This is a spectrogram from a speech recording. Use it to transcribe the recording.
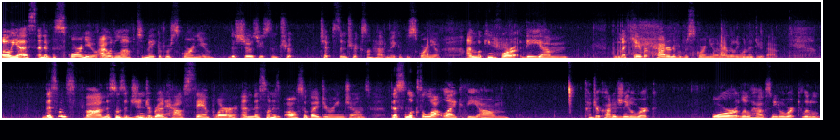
Oh yes, and a biscornu. I would love to make a biscornu. This shows you some tips and tricks on how to make a biscornu. I'm looking for the um, my favorite pattern of a biscornu, and I really want to do that. This one's fun. This one's a gingerbread house sampler, and this one is also by Doreen Jones. This looks a lot like the um, Country Cottage Needlework or Little House Needlework, little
